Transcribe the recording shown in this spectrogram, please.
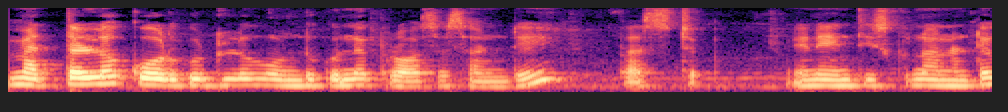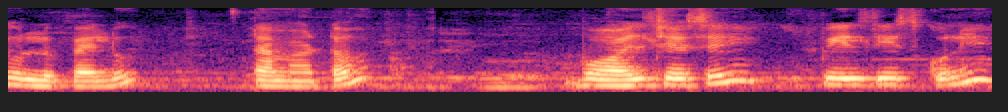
మెత్తల్లో కోడిగుడ్లు వండుకునే ప్రాసెస్ అండి. ఫస్ట్ నేను ఏం తీసుకున్నానంటే ఉల్లిపాయలు టమాటో బాయిల్ చేసి పీల్ తీసుకుని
